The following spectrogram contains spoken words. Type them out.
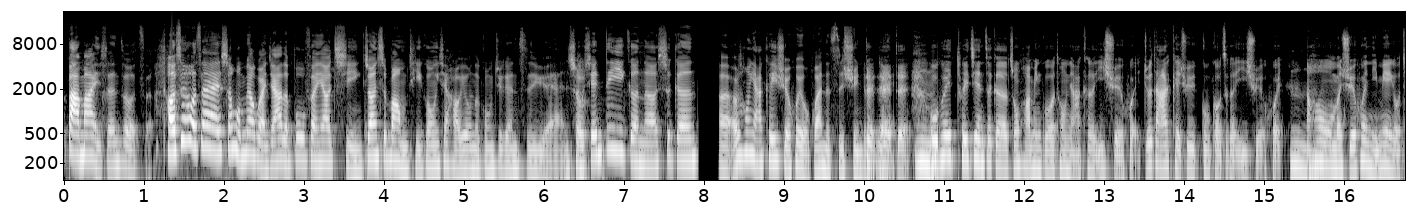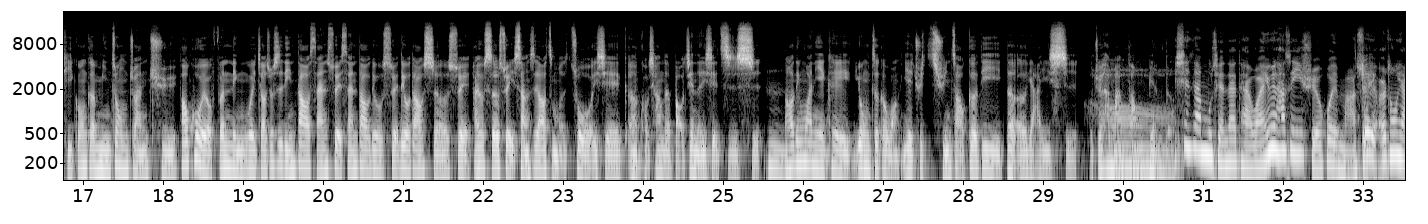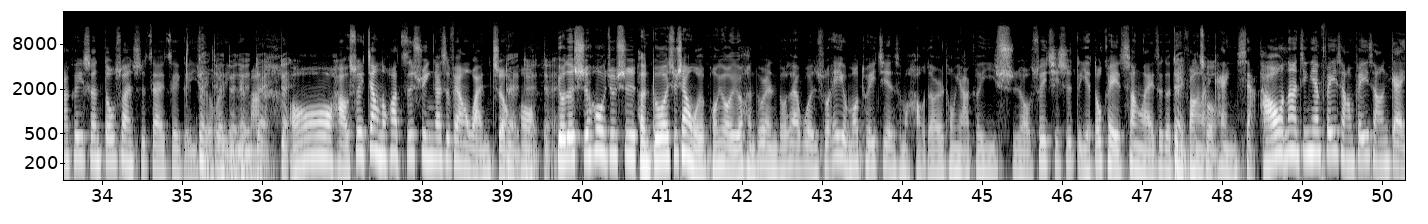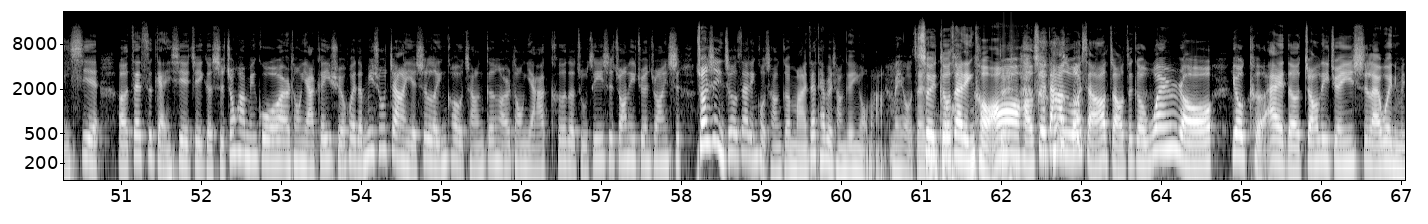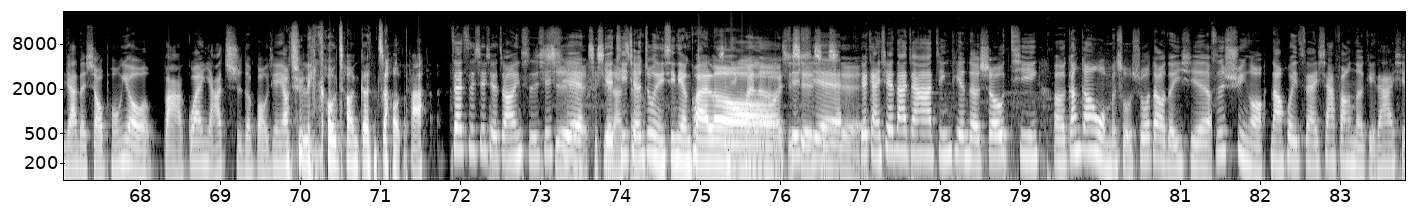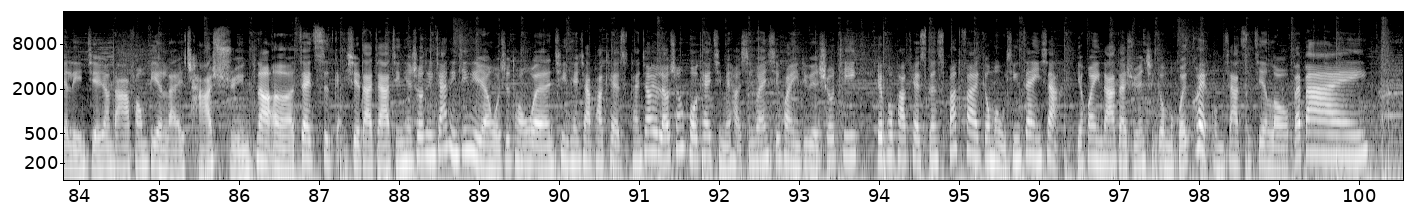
爸妈以身作则。好，最后在生活妙管家的部分，要请专师帮我们提供一些好用的工具跟资源。首先，第一个呢是跟。呃，儿童牙科医学会有关的资讯，对不对？对对对，嗯、我会推荐这个中华民国儿童牙科医学会，就是大家可以去 Google 这个医学会。嗯，然后我们学会里面有提供个民众专区，包括有分龄卫教，就是零到三岁、三到六岁、六到十二岁，还有十二岁以上是要怎么做一些呃口腔的保健的一些知识。嗯，然后另外你也可以用这个网页去寻找各地的儿牙医师，我觉得还蛮方便的。哦、现在目前在台湾，因为它是医学会嘛，所以儿童牙科医生都算是在这个医学会里面嘛？对对对哦，好，所以这样的话资讯。应该是非常完整。对对对，有的时候就是很多，就像我的朋友，有很多人都在问说，哎，有没有推荐什么好的儿童牙科医师哦？所以其实也都可以上来这个地方来看一下。好，那今天非常非常感谢，呃，再次感谢这个是中华民国儿童牙科医学会的秘书长，也是林口长庚儿童牙科的主治医师庄丽娟庄医师。庄医师，你只有在林口长庚吗？你在台北长庚有吗？没有在，所以都在林口哦。好，所以大家如果想要找这个温柔又可爱的庄丽娟医师来为你们家的小朋友把关牙齿的保健，要去林口长庚 找他。再次谢谢庄医师，谢谢，谢谢，也提前祝你新年快乐，新年快乐，谢谢，谢谢，也感谢大家今天的收听。呃，刚刚我们所说到的一些资讯哦，那会在下方呢给大家一些连接，让大家方便来查询。那呃，再次感谢大家今天收听家庭经理人，我是童文，亲天下 Podcast 谈教育聊生活，开启美好新关系，欢迎订阅收听 Apple Podcast 跟 Spotify，给我们五星赞一下，也欢迎大家在许愿池给我们回馈。我们下次见喽，拜拜。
